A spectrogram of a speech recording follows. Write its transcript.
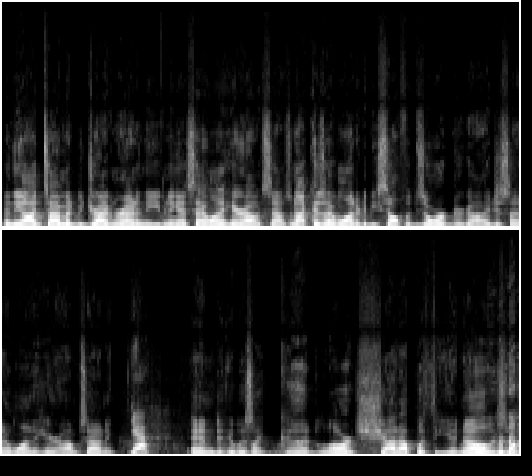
And the odd time I'd be driving around in the evening, I'd say, I want to hear how it sounds. Not because I wanted to be self absorbed or go, I just said, I want to hear how I'm sounding. Yeah. And it was like, good Lord, shut up with the you knows. It was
